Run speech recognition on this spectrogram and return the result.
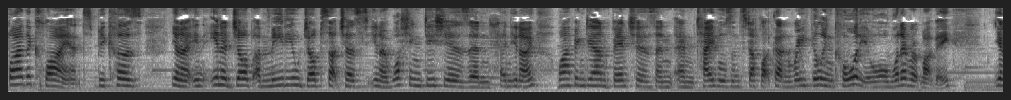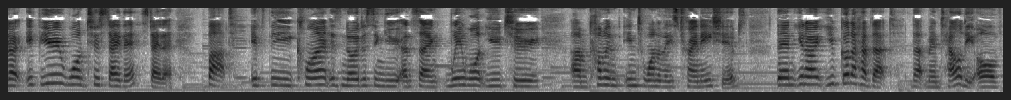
by the client because you know in, in a job a medial job such as you know washing dishes and and you know wiping down benches and and tables and stuff like that and refilling cordial or whatever it might be you know if you want to stay there stay there. But if the client is noticing you and saying we want you to um, come in, into one of these traineeships then you know you've got to have that that mentality of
